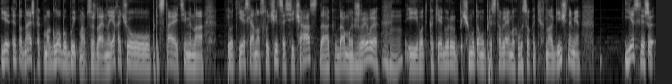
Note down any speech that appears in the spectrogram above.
Это, знаешь, как могло бы быть, мы обсуждаем, но я хочу представить именно и вот если оно случится сейчас, да, когда мы живы, угу. и вот, как я говорю, почему-то мы представляем их высокотехнологичными, если же,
